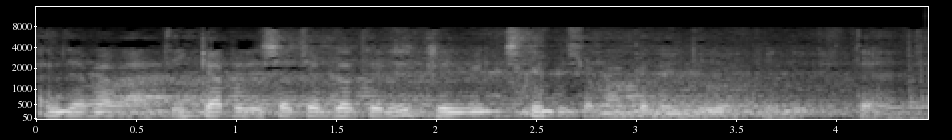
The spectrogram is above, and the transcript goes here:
Andiamo avanti, i capi dei sacerdoti e gli scrivi, scrivi siamo anche noi due, quindi attenti.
